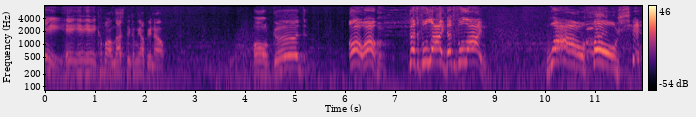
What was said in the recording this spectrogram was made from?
Hey, hey, hey, hey, come on, last spin coming up here now. Oh, good. Oh, oh! That's a full line! That's a full line! Wow! Oh, shit!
